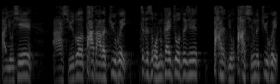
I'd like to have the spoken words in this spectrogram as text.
啊？有些啊许多大大的聚会，这个是我们该做这些大有大型的聚会。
